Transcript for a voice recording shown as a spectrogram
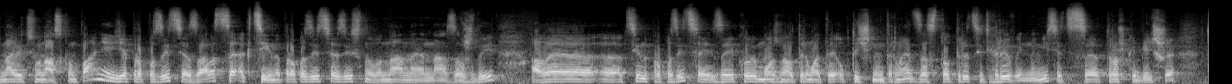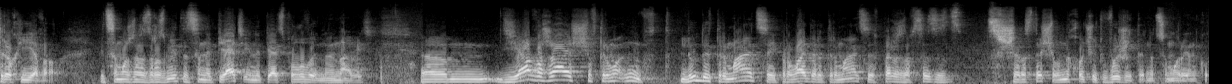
навіть у нас в компанії є пропозиція зараз. Це акційна пропозиція, звісно, вона не назавжди, але е, акційна пропозиція, за якою можна отримати оптичний інтернет за 130 гривень на місяць, це трошки більше 3 євро. І це можна зрозуміти, це не 5 і не 5,5 навіть. Ем, я вважаю, що втрима... ну, люди тримаються і провайдери тримаються перш за все через те, що вони хочуть вижити на цьому ринку.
